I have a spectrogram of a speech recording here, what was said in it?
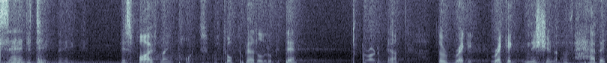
Alexander technique, there's five main points. I've talked about a little bit there. I write them down. The rec- recognition of habit,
